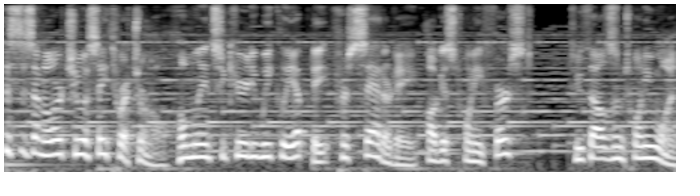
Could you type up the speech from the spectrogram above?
This is an Alert USA Threat Journal Homeland Security Weekly Update for Saturday, August 21st, 2021.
